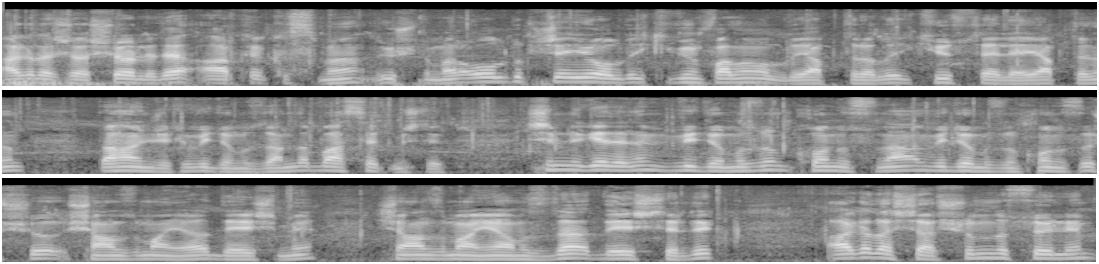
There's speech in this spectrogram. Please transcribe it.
Arkadaşlar şöyle de arka kısmı 3 numara oldukça iyi oldu. 2 gün falan oldu yaptıralı. 200 TL yaptırdım. Daha önceki videomuzdan da bahsetmiştik. Şimdi gelelim videomuzun konusuna. Videomuzun konusu şu şanzıman yağı değişimi. Şanzıman yağımızı da değiştirdik. Arkadaşlar şunu da söyleyeyim.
